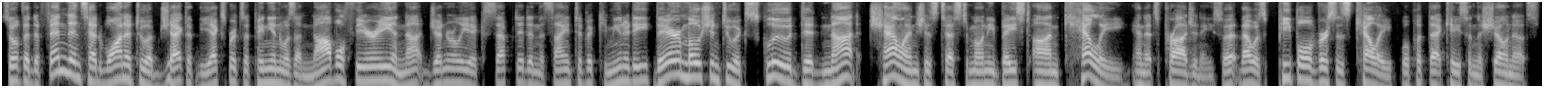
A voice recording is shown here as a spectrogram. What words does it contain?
So, if the defendants had wanted to object that the expert's opinion was a novel theory and not generally accepted in the scientific community, their motion to exclude did not challenge his testimony based on Kelly and its progeny. So, that, that was People versus Kelly. We'll put that case in the show notes.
